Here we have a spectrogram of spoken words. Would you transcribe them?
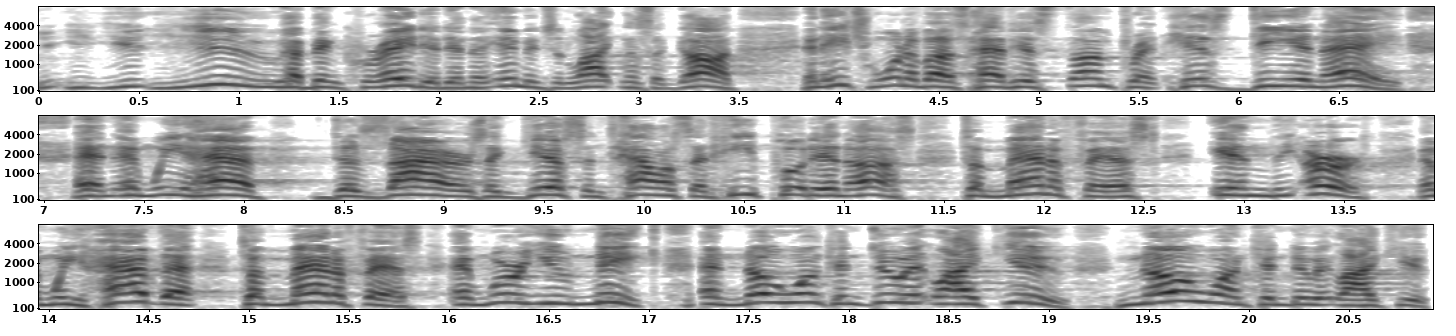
You, you, you have been created in the image and likeness of God. And each one of us have his thumbprint, his DNA. And, and we have desires and gifts and talents that he put in us to manifest in the earth. And we have that to manifest. And we're unique. And no one can do it like you. No one can do it like you.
